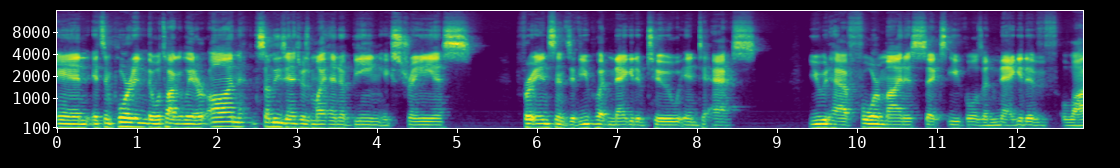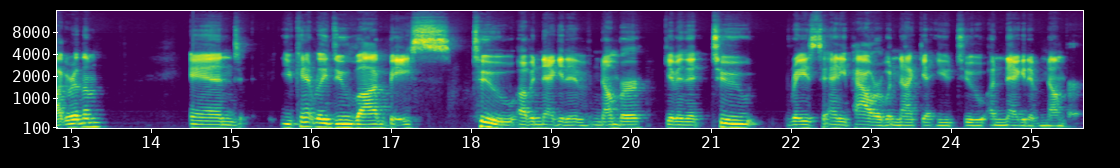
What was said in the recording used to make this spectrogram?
And it's important that we'll talk later on. Some of these answers might end up being extraneous. For instance, if you put negative 2 into x, you would have 4 minus 6 equals a negative logarithm. And you can't really do log base 2 of a negative number, given that 2 raised to any power would not get you to a negative number.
